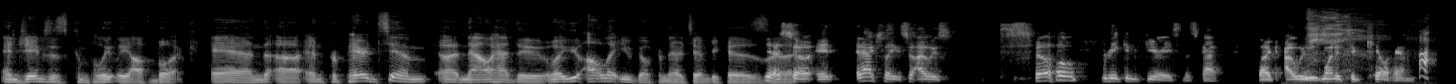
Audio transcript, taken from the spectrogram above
And James is completely off book, and uh, and prepared Tim uh, now had to. Well, you, I'll let you go from there, Tim, because Yeah, uh, so it it actually so I was so freaking furious at this guy. Like I was wanted to kill him.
